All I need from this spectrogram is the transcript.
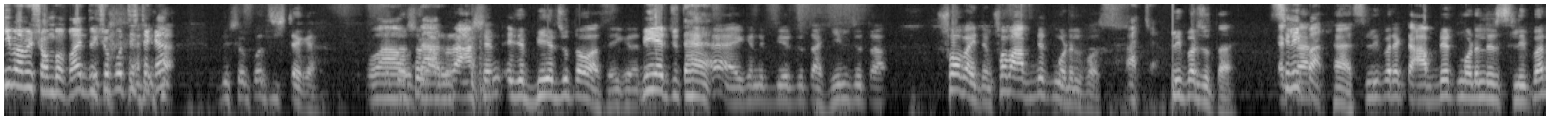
কীভাবে সম্ভব হয়? দুইশো পঁচিশ টাকা? দুইশো পঁচিশ টাকা। ওয়াও আপনারা আসেন এই যে বিয়ের জুতাও আছে এখানে। বিয়ের জুতা হ্যাঁ। হ্যাঁ এখানে বিয়ের জুতা হিল জুতা সব আইটেম সব আপডেট মডেল বস আচ্ছা। স্লিপার জুতা। স্লিপার? হ্যাঁ স্লিপার একটা আপডেট মডেলের স্লিপার।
